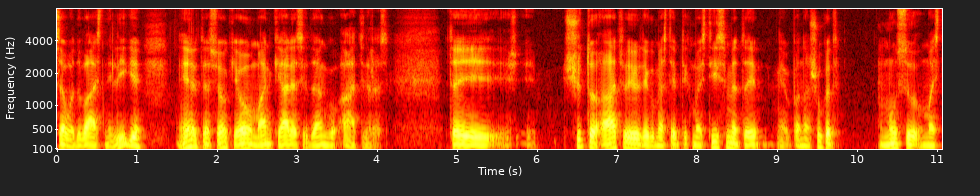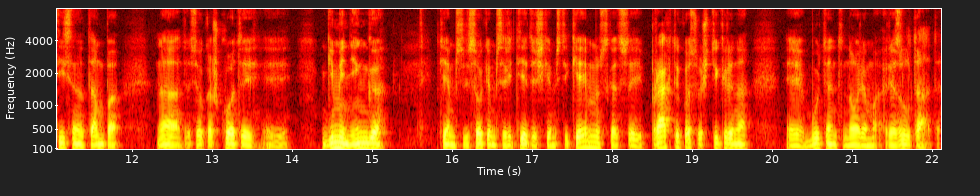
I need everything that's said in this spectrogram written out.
savo dvasinį lygį ir tiesiog jau man kelias į dangų atviras. Tai šito atveju, jeigu mes taip tik mąstysime, tai panašu, kad mūsų mąstysena tampa, na, tiesiog kažkuo tai gimininga tiems visokiams rytietiškiams tikėjimams, kad štai praktikos užtikrina e, būtent norimą rezultatą.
